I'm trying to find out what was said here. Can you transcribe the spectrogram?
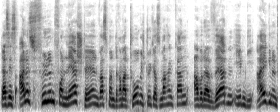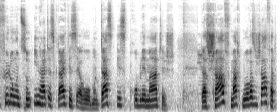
Das ist alles Füllen von Leerstellen, was man dramaturgisch durchaus machen kann, aber da werden eben die eigenen Füllungen zum Inhalt des Gleichnisses erhoben und das ist problematisch. Das Schaf macht nur, was ein Schaf hat.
